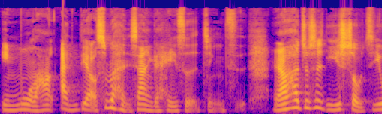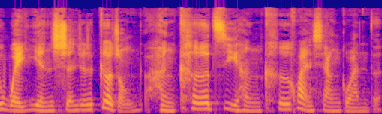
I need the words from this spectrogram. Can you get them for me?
荧幕，然后按掉，是不是很像一个黑色的镜子？然后它就是以手机为延伸，就是各种很科技、很科幻相关的。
